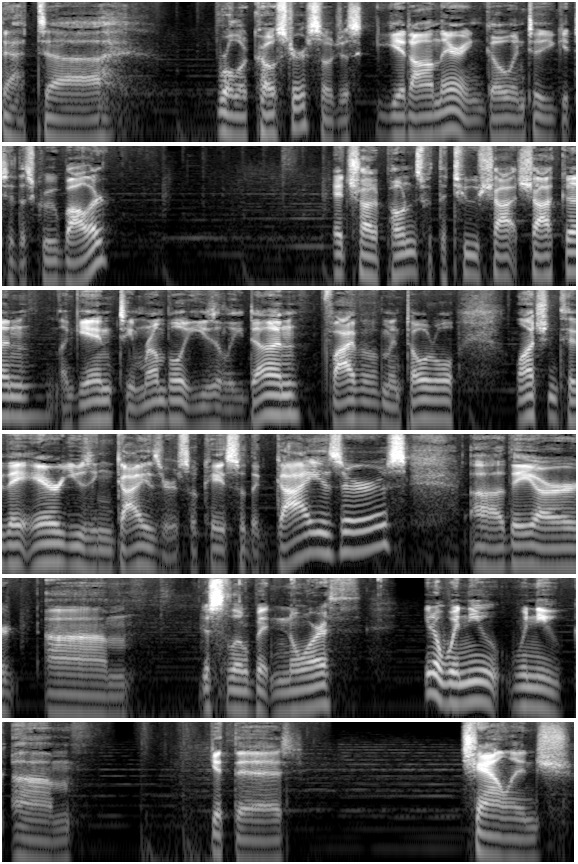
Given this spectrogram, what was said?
that uh, roller coaster. So just get on there and go until you get to the screwballer. Headshot opponents with the two shot shotgun. Again, Team Rumble easily done. Five of them in total. Launch into the air using geysers. Okay, so the geysers, uh, they are um, just a little bit north. You know when you when you um, get the challenge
